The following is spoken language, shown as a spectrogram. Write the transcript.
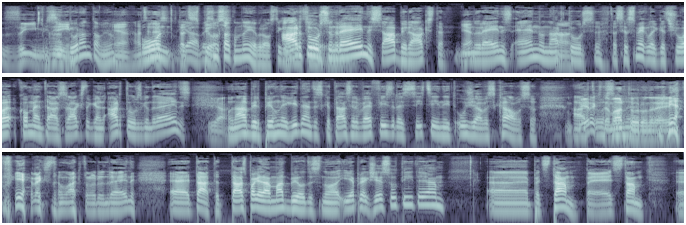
zīmi. Zīmi. Durantam, jā. jā, Un- atceries, tāds jā, es no sākuma neiebraucu. Arthurs un jā. Reinis abi raksta. Jā? Nu, Reinis N un Arthurs. Tas ir smieklīgi, ka šo komentāru raksta gan Arthurs, gan Reinis. Jā. Un abi ir pilnīgi identiski, ka tās ir VF izraisas izcīnīt užavas kausu. Un Pierakstam Arturs Arturu un Reini. Jā, pierakstam Arthuru un Reini. E, Tā, tad tās pagaidām atbildes no iepriekš iesūtītajām. Pēc tam, pēc tam. E,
